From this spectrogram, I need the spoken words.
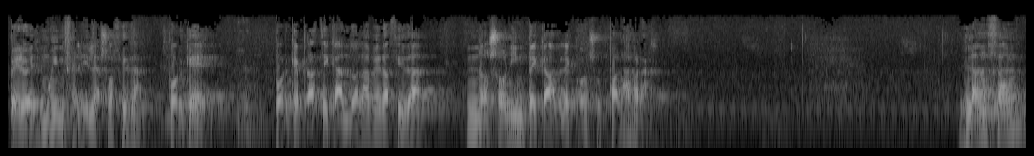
pero es muy infeliz la sociedad. ¿Por qué? Porque practicando la veracidad no son impecables con sus palabras. Lanzan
